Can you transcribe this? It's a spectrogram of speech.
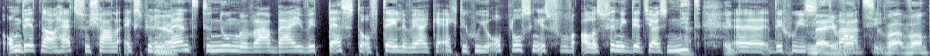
om dit nou het sociale experiment ja. te noemen, waarbij we testen of telewerken echt de goede oplossing is voor alles, vind ik dit juist niet ja. de goede situatie. Nee, want, want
